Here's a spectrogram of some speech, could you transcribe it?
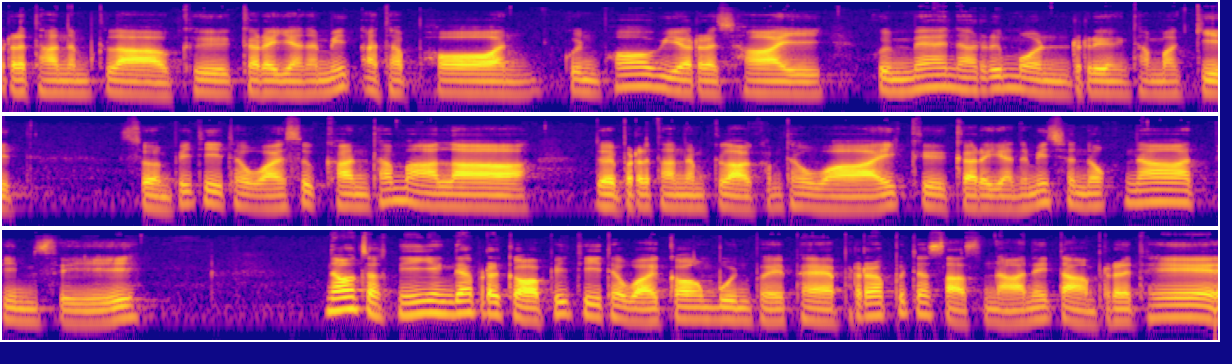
ประธานนำกล่าวคือกัลยาณมิตรอัธพร คุณพ่อเวียรชัย คุณแม่นฤมลเรืองธรรมกิจ ส่วนพิธีถวายสุขันธมาลา โดยประธานนำกล่าวคำถวาย คือกัลยาณมิตรชนกนาถพิมพ์ศรีนอกจากนี้ยังได้ประกอบพิธีถวายกองบุญเผยแผ่พระพุทธศาสนาในต่างประเทศ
